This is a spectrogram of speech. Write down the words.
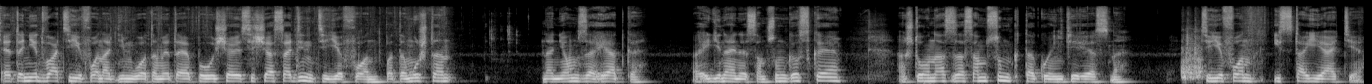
это не два телефона одним лотом, это я получаю сейчас один телефон, потому что на нем зарядка. Оригинальная самсунговская. А что у нас за Samsung такое интересно? Телефон из Тольятти.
